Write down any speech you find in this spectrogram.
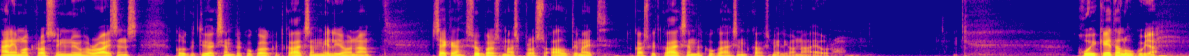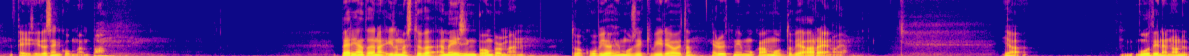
Animal Crossing New Horizons 39,38 miljoonaa sekä Super Smash Bros. Ultimate 28,82 miljoonaa euroa. Huikeita lukuja, ei siitä sen kummempaa. Perjantaina ilmestyvä Amazing Bomberman tuo kuvioihin musiikkivideoita ja rytmiin mukaan muuttuvia areenoja. Ja uutinen on,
